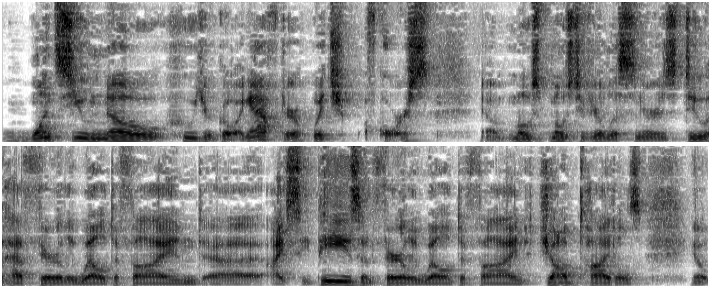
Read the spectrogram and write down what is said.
once you know who you're going after, which of course you know, most most of your listeners do have fairly well defined uh, ICPs and fairly well defined job titles. You know,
